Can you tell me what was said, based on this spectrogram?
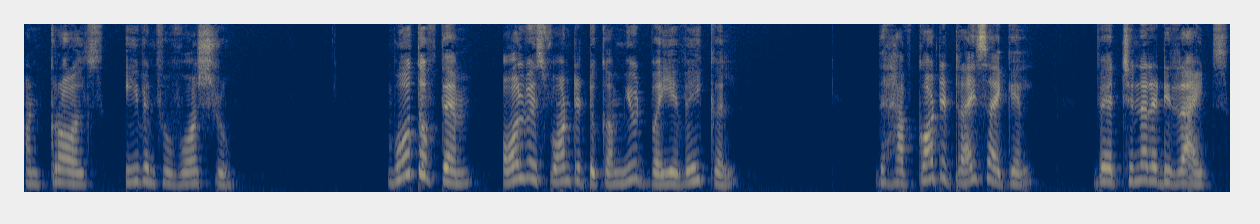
and crawls even for washroom. Both of them always wanted to commute by a vehicle. They have got a tricycle where Chinnareddy rides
